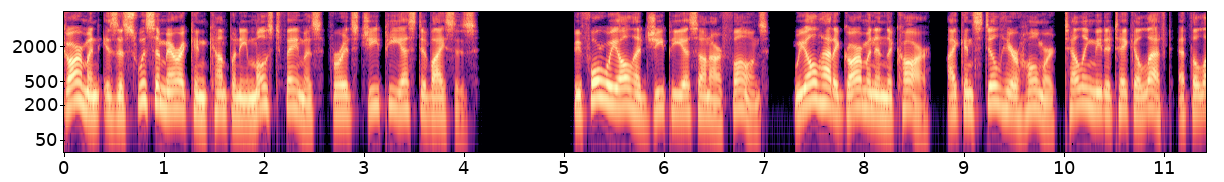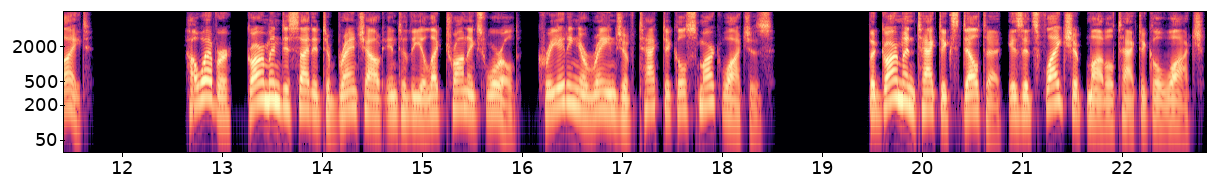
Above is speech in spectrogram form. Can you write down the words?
Garmin is a Swiss American company most famous for its GPS devices. Before we all had GPS on our phones, we all had a Garmin in the car, I can still hear Homer telling me to take a left at the light. However, Garmin decided to branch out into the electronics world, creating a range of tactical smartwatches. The Garmin Tactix Delta is its flagship model tactical watch,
